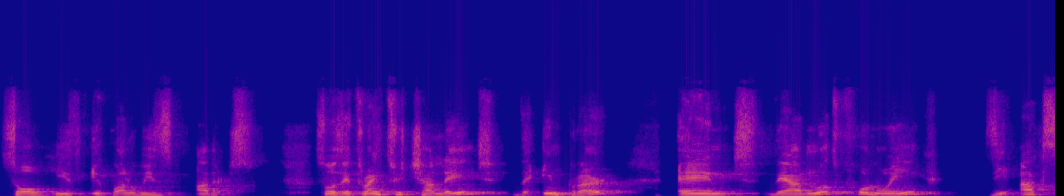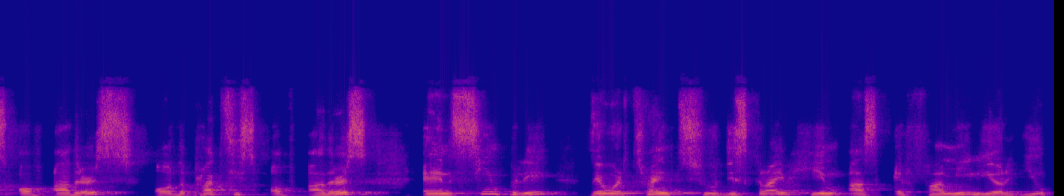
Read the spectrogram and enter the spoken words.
So he's equal with others. So they try to challenge the emperor and they are not following the acts of others or the practice of others. And simply, they were trying to describe him as a familiar you.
